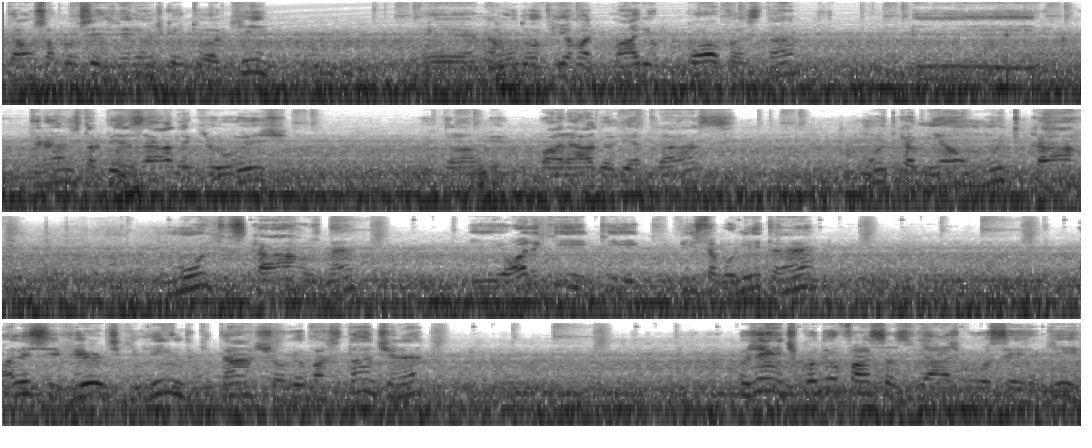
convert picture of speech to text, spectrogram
Então, só para vocês verem onde que eu tô aqui, é, na rodovia Mário Covas, tá? E o trânsito tá pesado aqui hoje. Eu tava meio parado ali atrás. Muito caminhão, muito carro, muitos carros, né? E olha que, que, que pista bonita, né? Olha esse verde, que lindo que tá. Choveu bastante, né? Gente, quando eu faço as viagens com vocês aqui,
